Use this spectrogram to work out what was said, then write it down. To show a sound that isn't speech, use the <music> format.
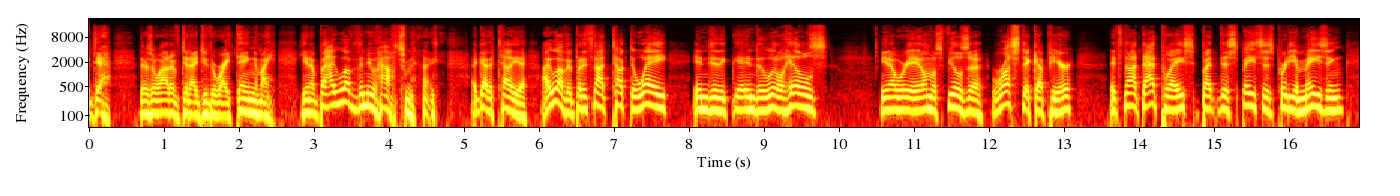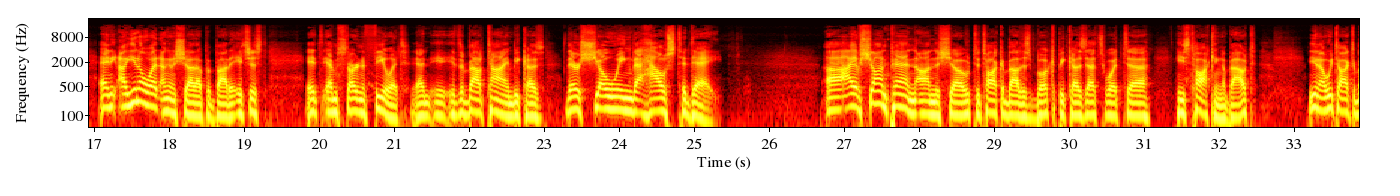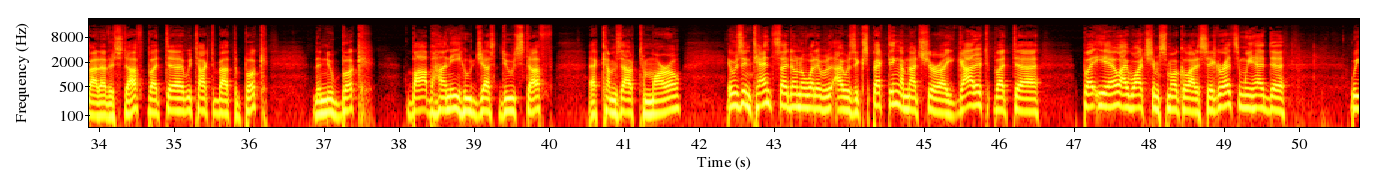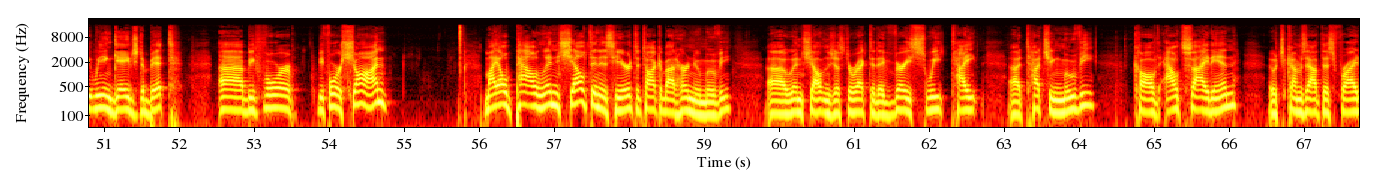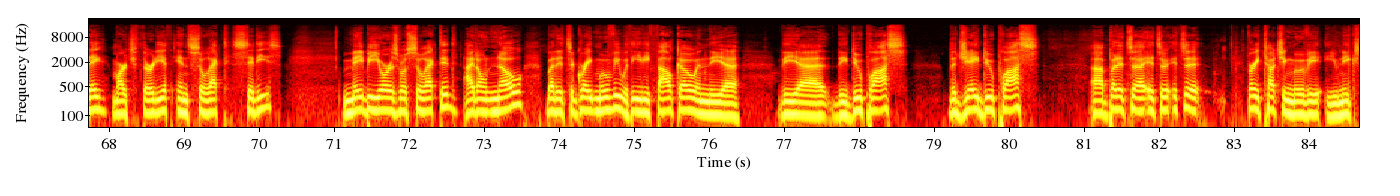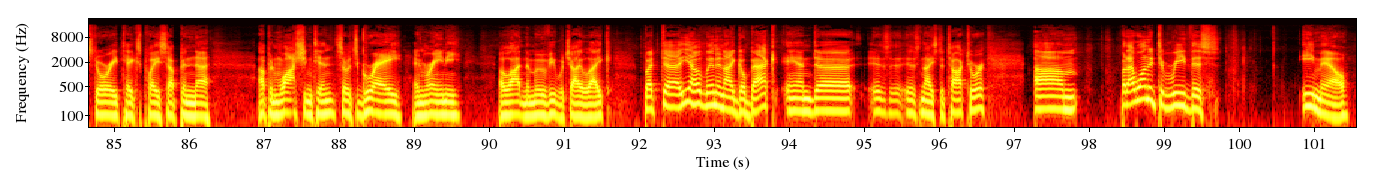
there's a lot of did I do the right thing? Am I, you know? But I love the new <laughs> house, man. I, I got to tell you, I love it. But it's not tucked away into the into the little hills, you know, where it almost feels uh, rustic up here. It's not that place, but the space is pretty amazing. And uh, you know what? I'm going to shut up about it. It's just, it, I'm starting to feel it, and it, it's about time because they're showing the house today. Uh, I have Sean Penn on the show to talk about his book because that's what uh, he's talking about. You know, we talked about other stuff, but uh, we talked about the book, the new book, Bob Honey, Who Just Do Stuff, that comes out tomorrow. It was intense. I don't know what was, I was expecting. I'm not sure I got it, but uh, but you know, I watched him smoke a lot of cigarettes, and we had to we we engaged a bit uh, before before Sean. My old pal Lynn Shelton is here to talk about her new movie. Uh, Lynn Shelton just directed a very sweet, tight, uh, touching movie called Outside In, which comes out this Friday, March 30th, in select cities. Maybe yours was selected. I don't know, but it's a great movie with Edie Falco and the uh, the uh, the Duplass, the Jay Duplass. Uh, but it's a it's a it's a very touching movie. Unique story takes place up in uh, up in Washington, so it's gray and rainy a lot in the movie, which I like. But uh, you know, Lynn and I go back, and uh, it's it's nice to talk to her. Um, but I wanted to read this email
